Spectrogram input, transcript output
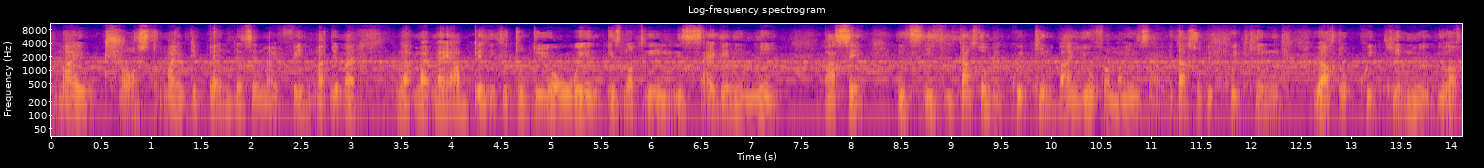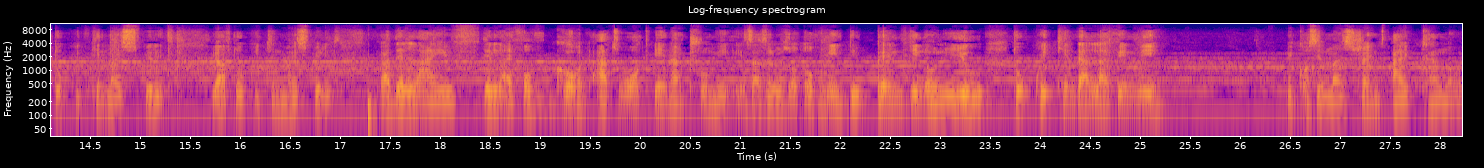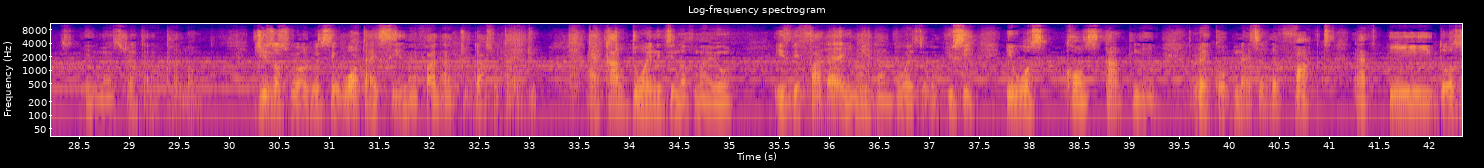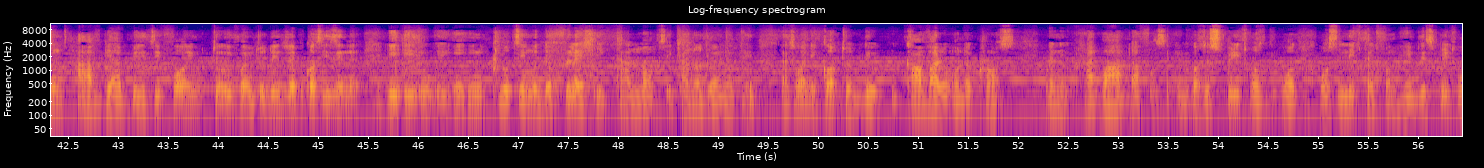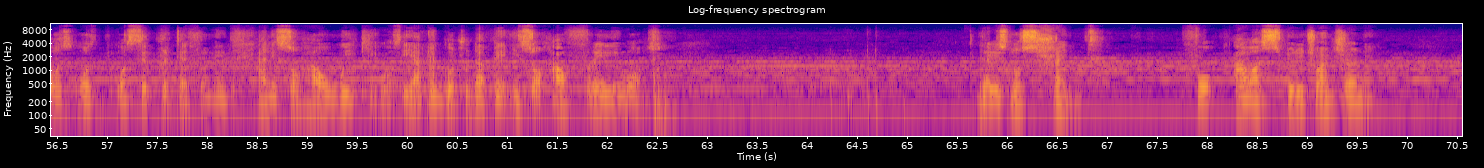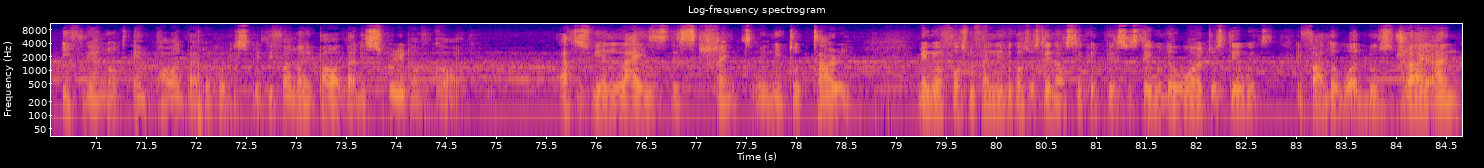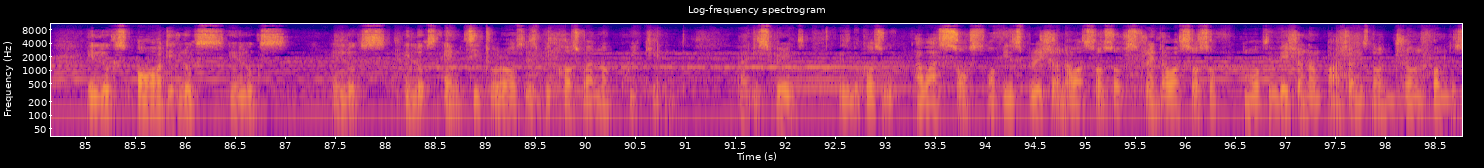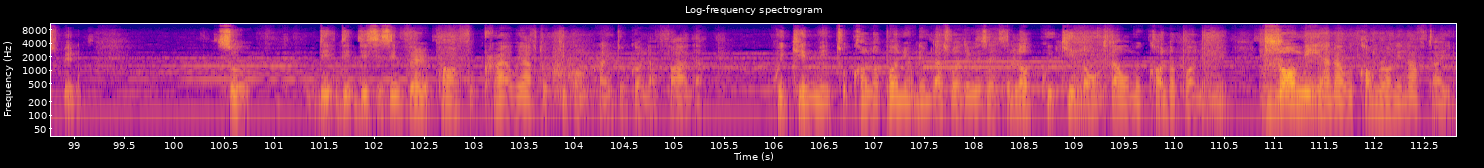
my trust, my dependence and my faith, my, my, my, my ability to do your will is not residing in me per se. It's, it has to be quickened by you from my inside. It has to be quickened. You have to quicken me. You have to quicken my spirit. You have to quicken my spirit. That the life, the life of God at work in and through me is as a result of me depending on you to quicken that life in me. Because in my strength I cannot. In my strength I cannot. Jesus will always say, What I see my father do, that's what I do. I can't do anything of my own is the Father in me that does the work. You see, he was constantly recognizing the fact that he doesn't have the ability for him to for him to do his job because he's in, he, he, he, including with the flesh. He cannot. He cannot do anything. That's when he got to the Calvary on the cross when he cried, "Wow, that forsaken!" Because the spirit was was was lifted from him. The spirit was was was separated from him, and he saw how weak he was. He had to go through that pain. He saw how frail he was. There is no strength for our spiritual journey if we are not empowered by the Holy Spirit, if we are not empowered by the Spirit of God. That is where lies the strength we need to tarry. Many of us we find it difficult to stay in our secret place, to stay with the word, to stay with in fact the word looks dry and it looks odd, it looks it looks it looks it looks empty to us, it's because we are not quickened by the Spirit is because we, our source of inspiration, our source of strength, our source of motivation and passion is not drawn from the Spirit. So, this is a very powerful cry. We have to keep on crying to God, the Father, quicken me to call upon your name. That's what David says. Lord, quicken us that we may call upon your name. Draw me and I will come running after you.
